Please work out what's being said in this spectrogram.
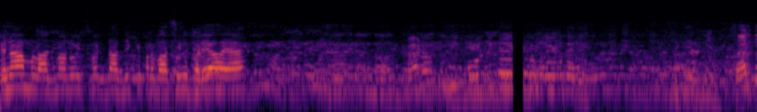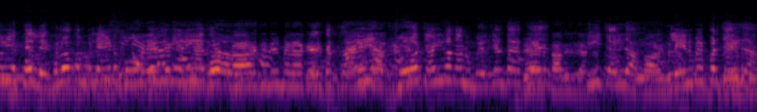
ਇਹਨਾਂ ਮੁਲਾਜ਼ਮਾਂ ਨੂੰ ਇਸ ਵਕਤ ਦੱਸਦੇ ਕਿ ਪ੍ਰਵਾਸੀ ਨੂੰ ਫੜਿਆ ਹੋਇਆ ਹੈ। ਸਰ ਤੁਸੀਂ ਇੱਥੇ ਲਿਖ ਲਓ ਕੰਪਲੇਂਟ ਫੋਨ ਤੇ ਨਾ ਦੇਣੀ ਹੈ ਕਾਗਜ਼ ਨਹੀਂ ਮਿਲਾ ਕੇ ਨਹੀਂ ਜੋ ਚਾਹੀਦਾ ਤੁਹਾਨੂੰ ਮਿਲ ਜਾਂਦਾ ਇੱਥੇ। ਕੀ ਚਾਹੀਦਾ? ਪਲੇਨ ਪੇਪਰ ਚਾਹੀਦਾ।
